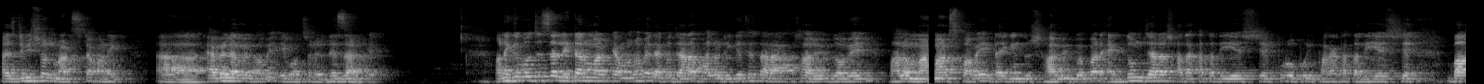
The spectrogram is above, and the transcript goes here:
ফার্স্ট ডিভিশন মার্কসটা অনেক অ্যাভেলেবেল হবে এবছরের রেজাল্টে অনেকে বলছে, স্যার লেটার মার্ক কেমন হবে? দেখো, যারা ভালো লিখেছে, তারা স্বাভাবিকভাবে ভালো মার্কস পাবে। এটাই কিন্তু স্বাভাবিক ব্যাপার। একদম যারা সাদা খাতা দিয়ে এসছে, পুরোপুরি ফাঁকা খাতা দিয়ে এসছে, বা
